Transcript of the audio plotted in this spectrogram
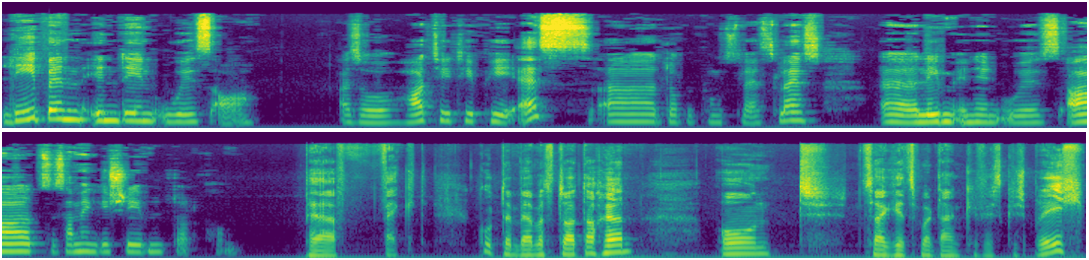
Leben in den USA. Also https äh, Doppelpunkt slash slash äh, Leben in den USA zusammengeschrieben.com. Perfekt. Gut, dann werden wir es dort auch hören. Und sage jetzt mal Danke fürs Gespräch.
